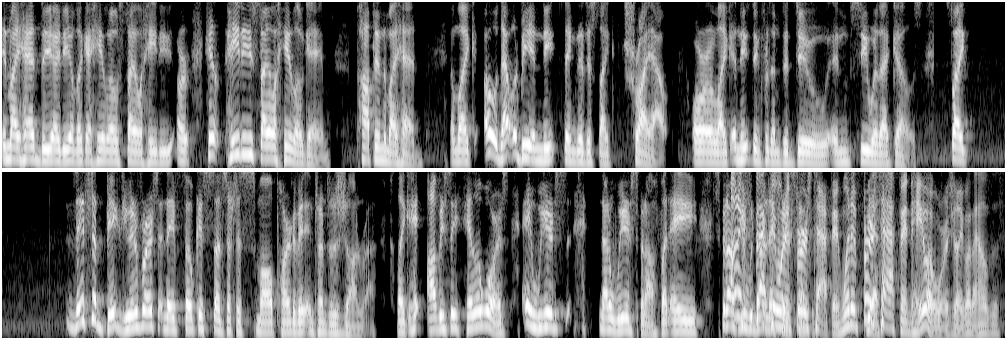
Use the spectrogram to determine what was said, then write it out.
in my head the idea of like a Halo style Hades or Hades style Halo game popped into my head. I'm like, oh, that would be a neat thing to just like try out or like a neat thing for them to do and see where that goes. It's like it's a big universe and they focus on such a small part of it in terms of genre. Like obviously Halo Wars, a weird, not a weird spinoff, but a spinoff. Unexpected when it first happened. When it first yes. happened, Halo Wars, you're like, what the hell is this?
